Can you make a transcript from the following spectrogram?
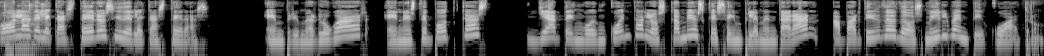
Hola delecasteros y delecasteras. En primer lugar, en este podcast ya tengo en cuenta los cambios que se implementarán a partir de 2024.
